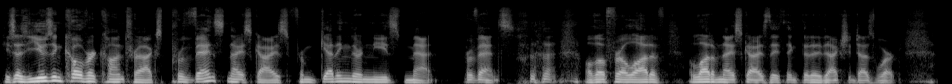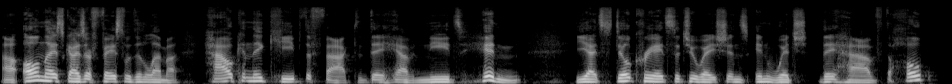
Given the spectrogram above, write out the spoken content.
He says using covert contracts prevents nice guys from getting their needs met. Prevents, although for a lot of a lot of nice guys, they think that it actually does work. Uh, all nice guys are faced with a dilemma: how can they keep the fact that they have needs hidden, yet still create situations in which they have the hope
